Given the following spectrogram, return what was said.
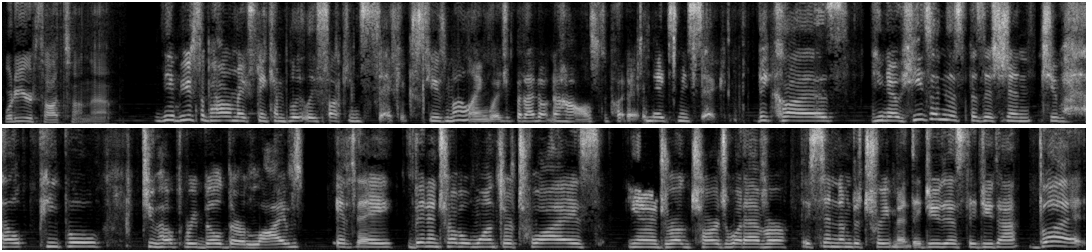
What are your thoughts on that? The abuse of power makes me completely fucking sick. Excuse my language, but I don't know how else to put it. It makes me sick because, you know, he's in this position to help people, to help rebuild their lives. If they've been in trouble once or twice, you know, drug charge, whatever. They send them to treatment. They do this, they do that. But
